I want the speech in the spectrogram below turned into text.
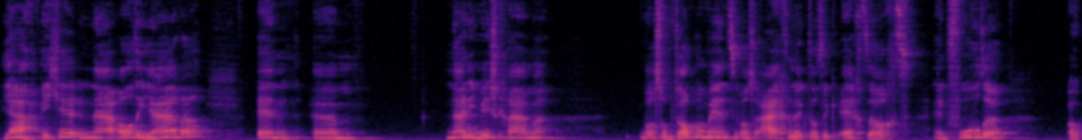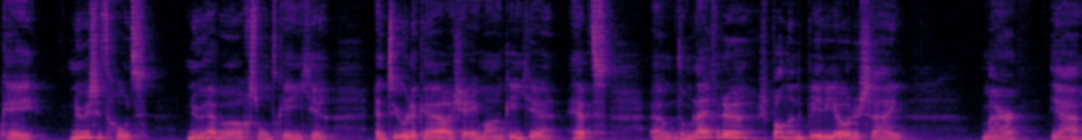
ja, weet je, na al die jaren en um, na die miskramen was op dat moment was eigenlijk dat ik echt dacht en voelde: oké, nu is het goed. Nu hebben we een gezond kindje. En tuurlijk, hè, als je eenmaal een kindje hebt, um, dan blijven er spannende periodes zijn. Maar ja,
